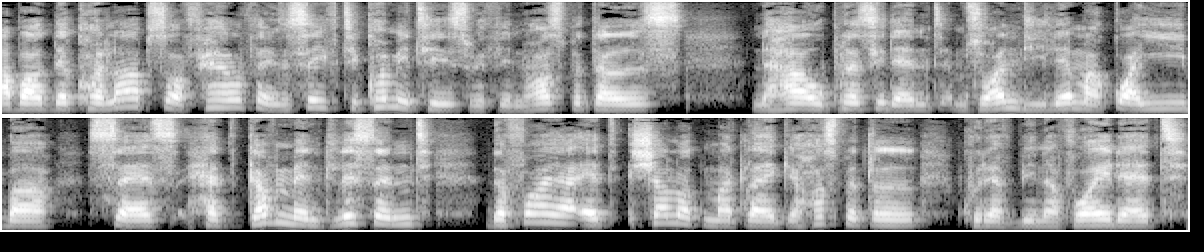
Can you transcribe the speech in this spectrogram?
about the collapse of health and safety committees within hospitals. Nehawu President Mzwandile Makwayiba says had government listened, the fire at Charlotte Maxeke Hospital could have been avoided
